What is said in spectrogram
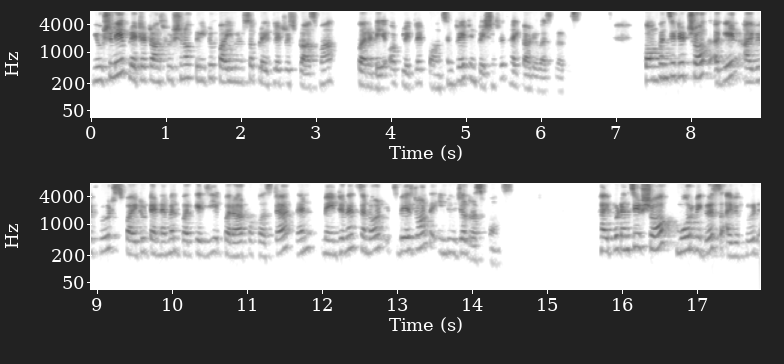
Usually, platelet transfusion of 3 to 5 units of platelet-rich plasma per day or platelet concentrate in patients with high cardiovascular risk. Compensated shock, again, IV fluids 5 to 10 ml per kg per hour for first hour, then maintenance and all, it's based on the individual response. Hypotensive shock, more vigorous IV fluid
